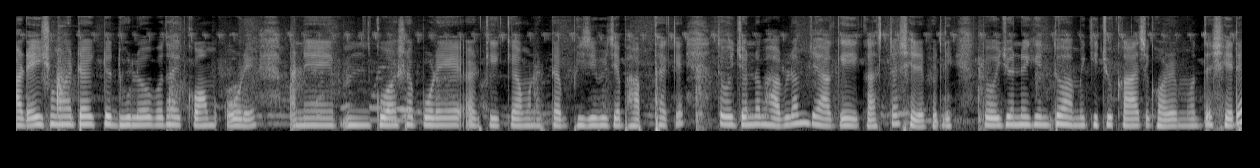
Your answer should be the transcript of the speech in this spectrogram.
আর এই সময়টা একটু ধুলো বোধহয় কম ওড়ে মানে কুয়াশা পড়ে আর কি কেমন একটা ভিজে ভিজে ভাব থাকে। তো ওই জন্য ভাবলাম যে আগে এই কাজটা সেরে ফেলি। তো ওই জন্য কিন্তু আমি কিছু কাজ ঘরের মধ্যে সেরে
